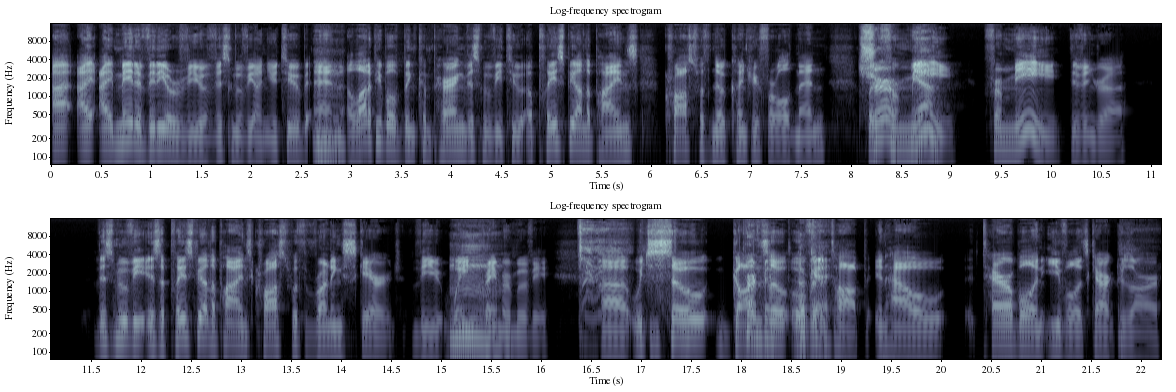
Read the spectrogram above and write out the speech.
I, I made a video review of this movie on YouTube, and Mm-hmm. a lot of people have been comparing this movie to A Place Beyond the Pines crossed with No Country for Old Men. But Sure, for me, yeah. for me, Devindra, this movie is A Place Beyond the Pines crossed with Running Scared, the Wayne Mm. Kramer movie, uh, which is so gonzo Perfect. over Okay. the top in how terrible and evil its characters are.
